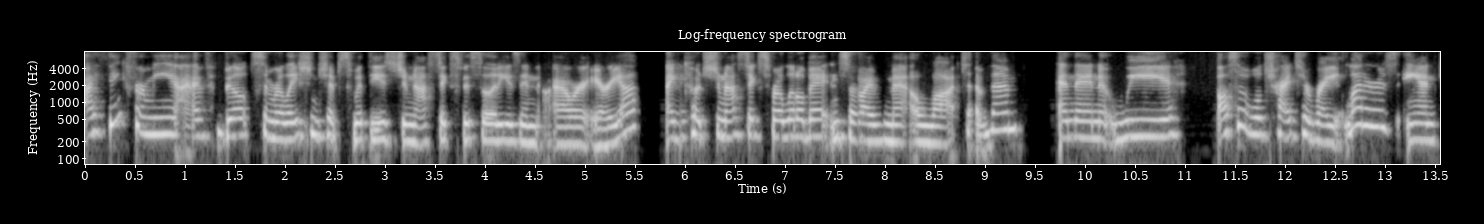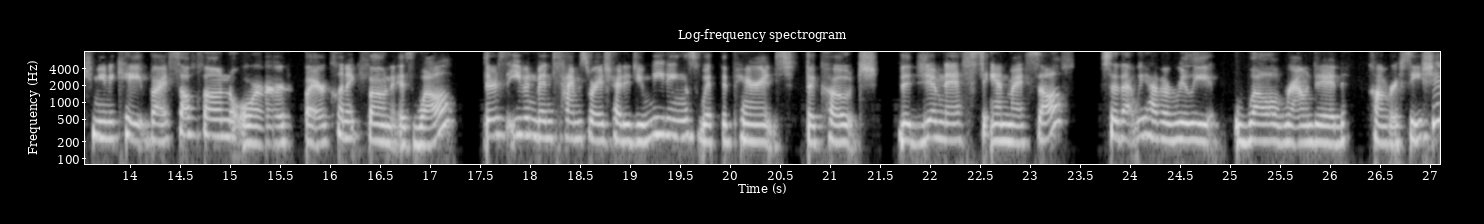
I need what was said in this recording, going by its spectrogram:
I think for me, I've built some relationships with these gymnastics facilities in our area. I coached gymnastics for a little bit, and so I've met a lot of them. And then we also, we'll try to write letters and communicate by cell phone or by our clinic phone as well. There's even been times where I try to do meetings with the parent, the coach, the gymnast, and myself so that we have a really well rounded conversation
